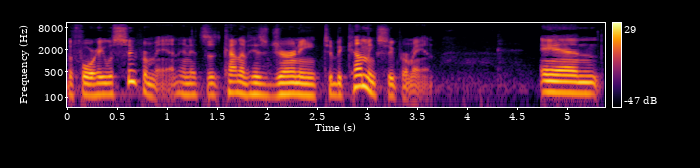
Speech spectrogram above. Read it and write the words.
before he was Superman, and it's a, kind of his journey to becoming Superman." And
